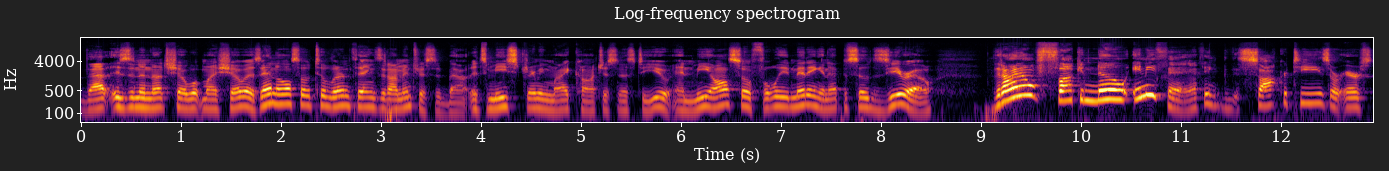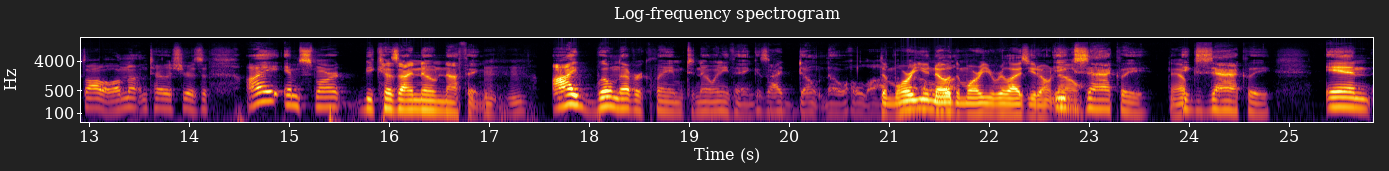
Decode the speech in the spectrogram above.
that is in a nutshell what my show is, and also to learn things that I'm interested about. It's me streaming my consciousness to you, and me also fully admitting in episode zero that I don't fucking know anything. I think Socrates or Aristotle, I'm not entirely sure. is- I am smart because I know nothing. Mm-hmm. I will never claim to know anything because I don't know a whole lot. the more you know lot. the more you realize you don't know Exactly. Yep. Exactly. And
